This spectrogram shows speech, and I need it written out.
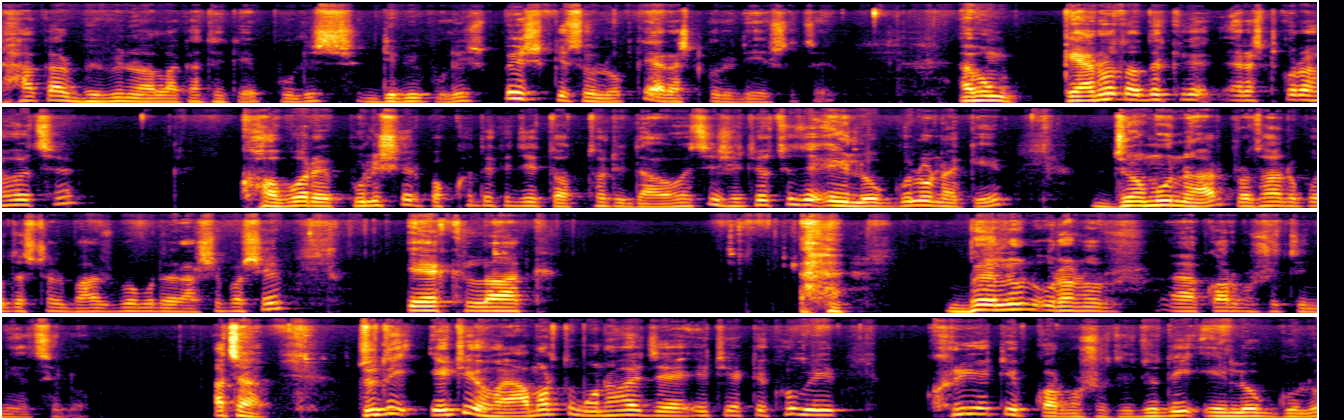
ঢাকার বিভিন্ন এলাকা থেকে পুলিশ, ডিবি পুলিশ বেশ কিছু লোককে অ্যারেস্ট করে নিয়ে এসেছে। এবং কেন তাদেরকে অ্যারেস্ট করা হয়েছে? খবরে পুলিশের পক্ষ থেকে যে তথ্যটি দেওয়া হয়েছে, সেটি হচ্ছে যে এই লোকগুলো নাকি যমুনার প্রধান উপদেষ্টার বাসভবনের আশেপাশে এক লাখ বেলুন উড়ানোর কর্মসূচি নিয়েছিল। আচ্ছা যদি এটি হয়, আমার তো মনে হয় যে এটি একটি খুবই ক্রিয়েটিভ কর্মসূচি। যদি এই লোকগুলো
